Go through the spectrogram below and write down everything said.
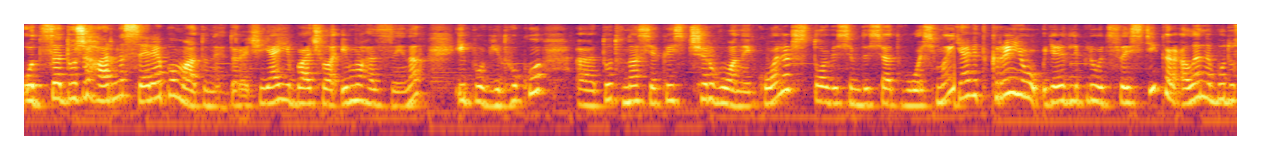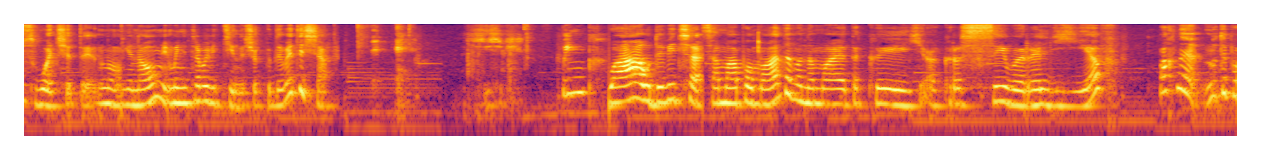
оце дуже гарна серія помад у них, до речі. Я її бачила і в магазинах, і по відгуку. Е, Тут в нас якийсь червоний колір, 188. Я відкрию, я відліплю цей стікер, але не буду сводчити. Ну, you know, мені треба відтіночок подивитися. Пінк. Вау, дивіться, сама помада, вона має такий е, красивий рельєф. Пахне, ну, типу,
